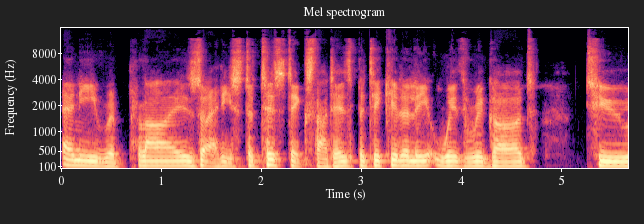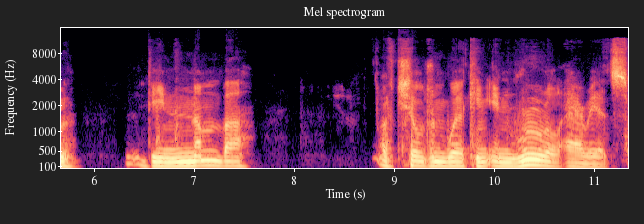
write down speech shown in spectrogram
any replies or any statistics, that is, particularly with regard to the number of children working in rural areas.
